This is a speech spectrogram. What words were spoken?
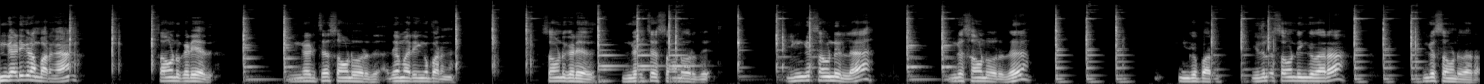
இங்கே அடிக்கிறோம் பாருங்க. சவுண்டு கிடையாது. இங்க அடிச்சா சவுண்ட் வருது. அதே மாதிரி இங்க பாருங்க. சவுண்டு கிடையாது. இங்க அடிச்சா சவுண்ட் வருது. இங்க சவுண்ட் இல்லை. இங்க சவுண்ட் வருது. இங்க பாருங்க. இதில் சவுண்ட் இங்க வேற. இங்க சவுண்டு வேற.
